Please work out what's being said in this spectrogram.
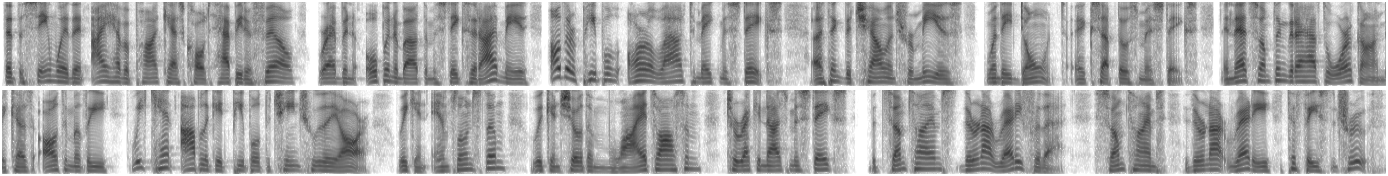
That the same way that I have a podcast called Happy to Fail, where I've been open about the mistakes that I've made, other people are allowed to make mistakes. I think the challenge for me is when they don't accept those mistakes. And that's something that I have to work on because ultimately we can't obligate people to change who they are. We can influence them, we can show them why it's awesome to recognize mistakes, but sometimes they're not ready for that sometimes they're not ready to face the truth.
